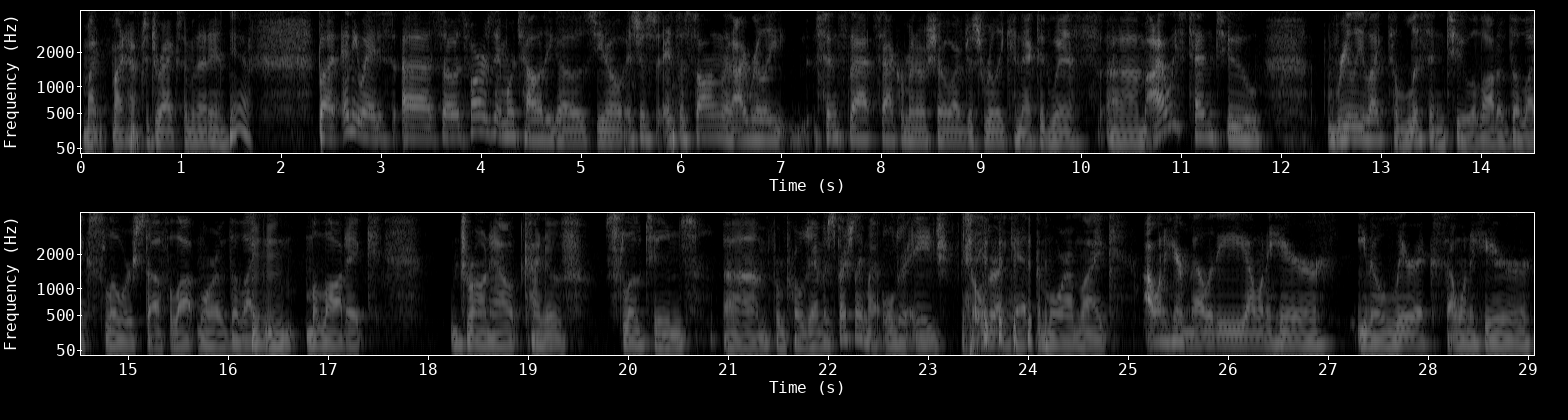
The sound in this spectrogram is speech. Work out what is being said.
Might might have to drag some of that in. Yeah. But anyways, uh, so as far as immortality goes, you know, it's just it's a song that I really since that Sacramento show I've just really connected with. Um, I always tend to really like to listen to a lot of the like slower stuff, a lot more of the like m- melodic, drawn out kind of slow tunes um, from Pearl Jam, especially in my older age. The older I get, the more I'm like, I want to hear melody, I want to hear you know lyrics, I want to hear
